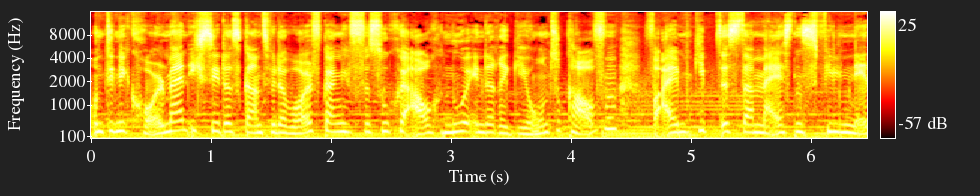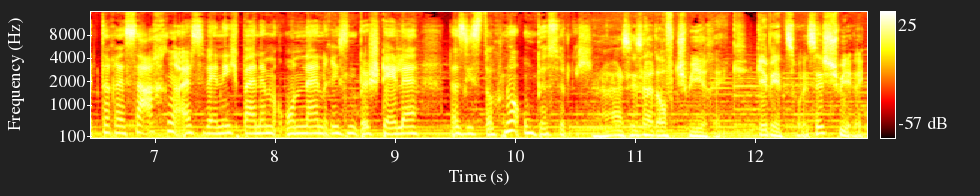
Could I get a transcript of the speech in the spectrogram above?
Und die Nicole meint, ich sehe das ganz wie der Wolfgang, ich versuche auch nur in der Region zu kaufen. Vor allem gibt es da meistens viel nettere Sachen, als wenn ich bei einem Online-Riesen bestelle. Das ist doch nur unpersönlich. Ja, es ist halt oft schwierig. Gebe ich zu, es ist schwierig.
